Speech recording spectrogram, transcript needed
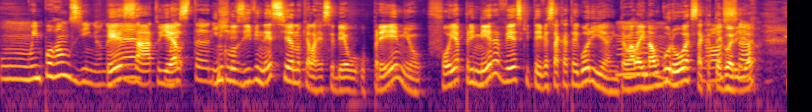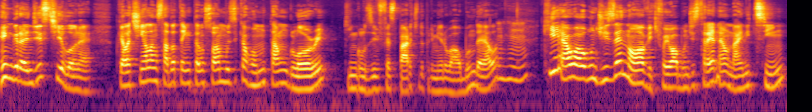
Um empurrãozinho, né? Exato, e Uma ela, estante. inclusive nesse ano que ela recebeu o prêmio, foi a primeira vez que teve essa categoria. Então ela inaugurou essa Hum, nossa. categoria em grande estilo, né? Porque ela tinha lançado até então só a música Hometown Glory, que inclusive fez parte do primeiro álbum dela, Uhum. que é o álbum 19, que foi o álbum de estreia, né? O Nine Teen,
